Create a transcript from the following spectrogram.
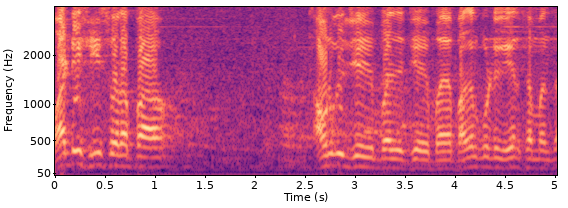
ವಾಟ್ ಈಸ್ ಈಶ್ವರಪ್ಪ ಅವನಿಗೂ ಬಾಗಲಕೋಟೆಗೆ ಏನ್ ಸಂಬಂಧ?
